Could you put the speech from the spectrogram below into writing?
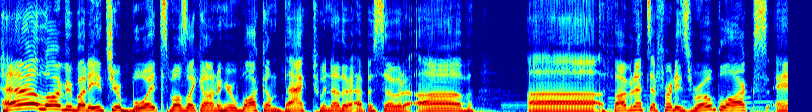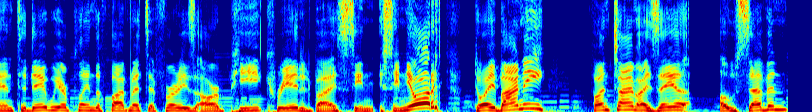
Hello everybody, it's your boy, it smells like honor here. Welcome back to another episode of uh, Five Nights at Freddy's Roblox, and today we are playing the Five Nights at Freddy's RP created by Sen Senor Toybani, Funtime Isaiah 07,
